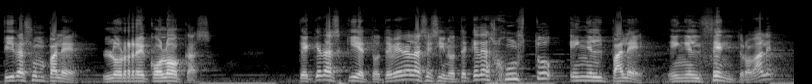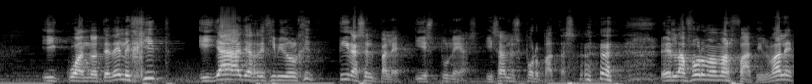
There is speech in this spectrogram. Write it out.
Tiras un palé, lo recolocas. Te quedas quieto, te viene el asesino, te quedas justo en el palé, en el centro, ¿vale? Y cuando te dé el hit y ya hayas recibido el hit, tiras el palé y estuneas y sales por patas. es la forma más fácil, ¿vale?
